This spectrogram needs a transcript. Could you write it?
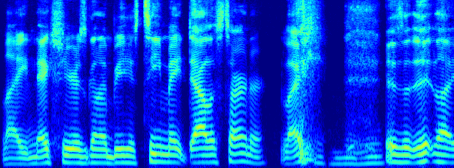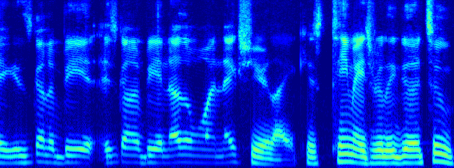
like next year is gonna be his teammate Dallas Turner. Like, Mhm. is it like it's gonna be it's gonna be another one next year. Like his teammate's really good too.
